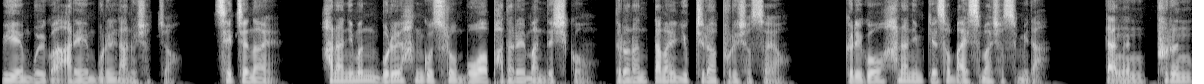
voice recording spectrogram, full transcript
위의 물과 아래의 물을 나누셨죠. 셋째 날 하나님은 물을 한 곳으로 모아 바다를 만드시고 드러난 땅을 육지라 부르셨어요. 그리고 하나님께서 말씀하셨습니다. 땅은 푸른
